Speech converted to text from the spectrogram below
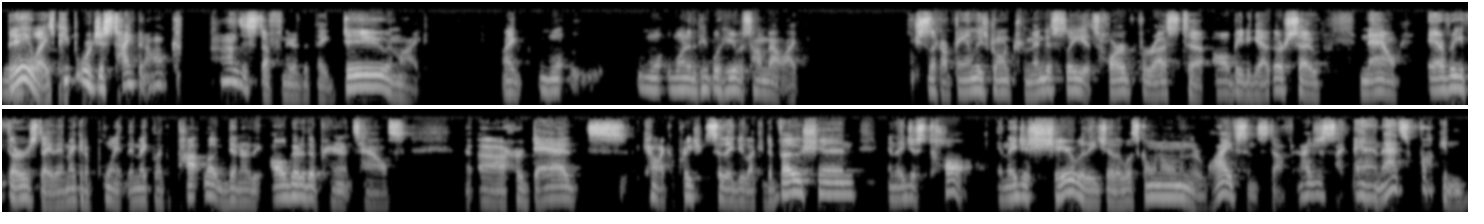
But mm. anyways, people were just typing all kinds of stuff in there that they do, and like, like one of the people here was talking about like, she's like, our family's grown tremendously. It's hard for us to all be together. So now every Thursday they make it a point. They make like a potluck dinner. They all go to their parents' house. Uh, her dad's kind of like a preacher, so they do like a devotion and they just talk and they just share with each other what's going on in their lives and stuff. And I just like, man, that's fucking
